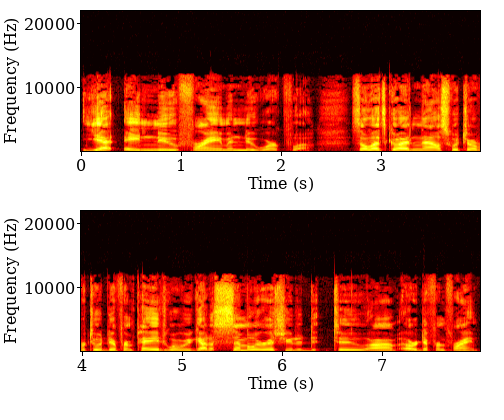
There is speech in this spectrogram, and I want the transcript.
yet a new frame and new workflow. So let's go ahead and now switch over to a different page where we've got a similar issue to, to um, or different frame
